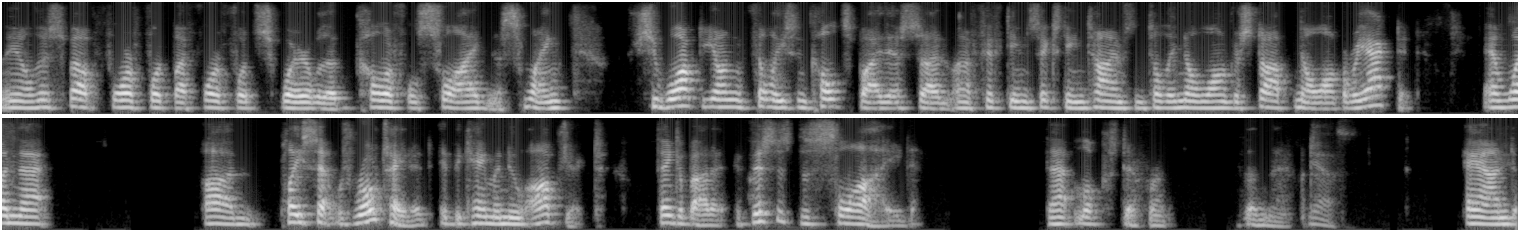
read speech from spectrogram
you know, this about four foot by four foot square with a colorful slide and a swing. She walked young fillies and colts by this uh, 15, 16 times until they no longer stopped, no longer reacted. And when that um, play set was rotated, it became a new object. Think about it. If this is the slide, that looks different than that. Yes. And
